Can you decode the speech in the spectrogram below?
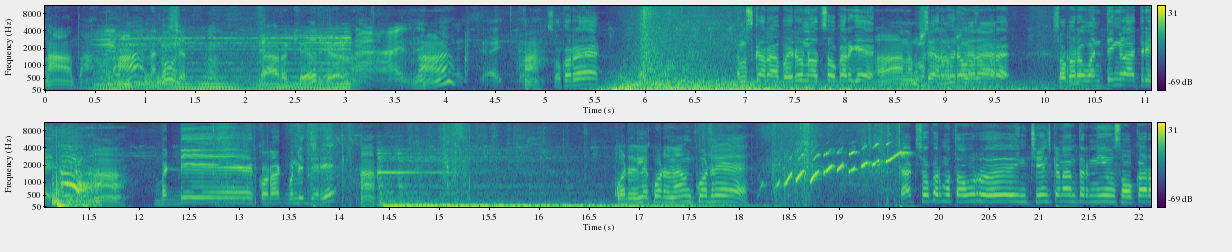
ನಾಥ ಅಂತ. ಹಾ, ನನ್ನ ಹೆಸರು. ಯಾರು ಕೇಳಿದ್ರೆ ಹೇಳ ಹಾ, ಆಯ್ತು, ಹಾ? ಆಯ್ತು. ಹಾಂ. ಸೌಕರ ನಮಸ್ಕಾರ ಭೈರವನಾಥ್ ಸೌಕರ್ಗೆ. ಹಾ, ನಮಸ್ಕಾರ, ನಮಸ್ಕಾರ. ಸೌಕರ ಒಂದು ತಿಂಗಳಾತ್ರಿ ಹಾಂ. ಬಡ್ಡಿ ಕೊಡಕ್ ಬಂದಿದ್ದೀರಿ. ಹಾಂ. ಕೊಡ್ರಿ ಇಲ್ಲೇ ಕೊಡ್ರಿ ನನಗೆ ಕೊಡ್ರಿ. ಯಾಕೆ ಸೌಕರ್ ಮತ್ತು ಅವ್ರು ಹಿಂಗೆ ಚೇಂಜ್ ಕಣ ಅಂತಾರೆ ನೀವು ಸೌಕಾರ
